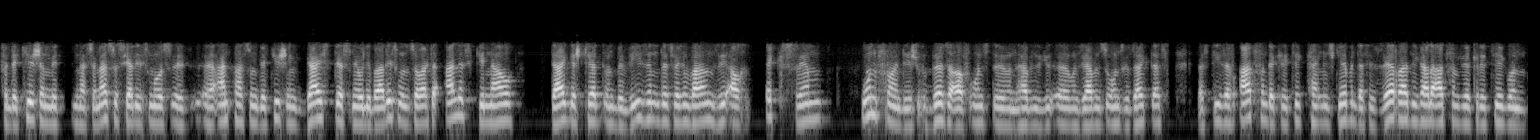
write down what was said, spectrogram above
von der Kirche mit Nationalsozialismus, äh Anpassung der Kirche im Geist des Neoliberalismus und so weiter, alles genau dargestellt und bewiesen. Deswegen waren sie auch extrem unfreundlich und böse auf uns äh, und, haben, äh, und sie haben zu uns gesagt, dass, dass diese Art von der Kritik kann nicht geben. Das ist sehr radikale Art von der Kritik und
